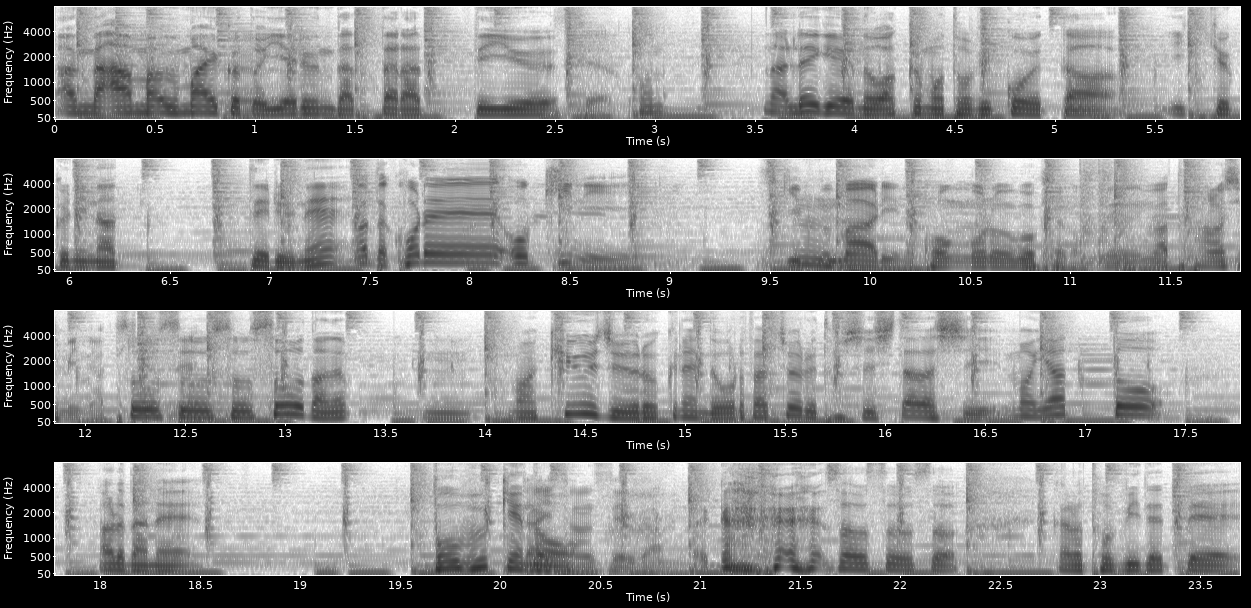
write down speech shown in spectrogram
あんなあんまうまいこと言えるんだったらっていうそうやななレゲエの枠も飛び越えた一曲になってるね。またこれを機にスキップ周りの今後の動きとかもねまた楽しみになってきてね。そうそうそうそうだね。うん。まあ96年で俺たちより年下だしまあやっとあれだね。ボブ家第の そうそうそう。から飛び出て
